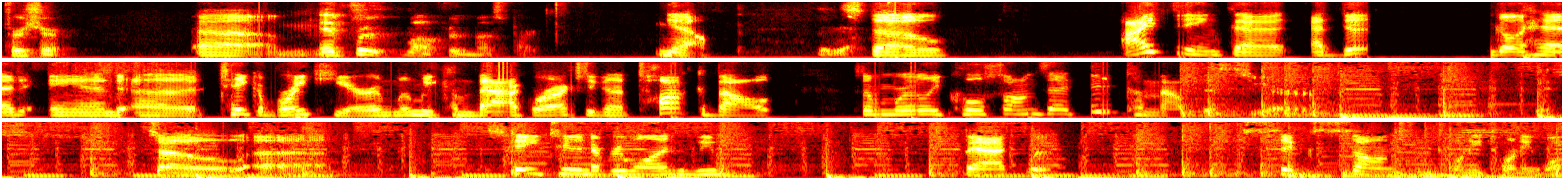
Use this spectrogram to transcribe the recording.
for sure. Um, And for well, for the most part. yeah. So I think that at this go ahead and uh, take a break here, and when we come back, we're actually going to talk about some really cool songs that did come out this year. So uh, stay tuned, everyone. We back with six songs from 2021.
